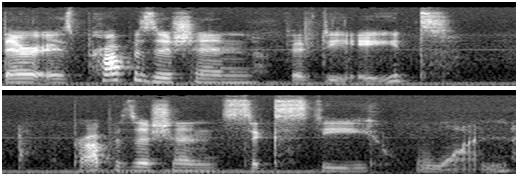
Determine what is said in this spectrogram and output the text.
There is Proposition 58, Proposition 61.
